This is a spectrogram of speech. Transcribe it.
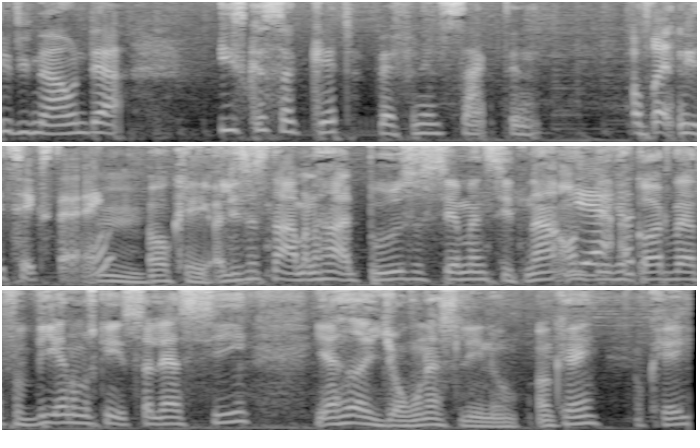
det er de navne der. I skal så gætte, hvad for en sang den oprindelige tekst er, ikke? Mm. Okay, og lige så snart man har et bud, så siger man sit navn. Ja, det kan og- godt være forvirrende måske, så lad os sige, jeg hedder Jonas lige nu, okay? Okay.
